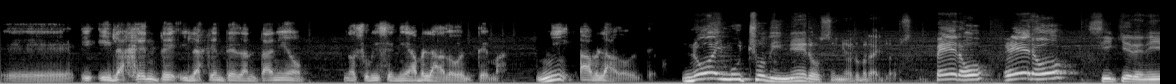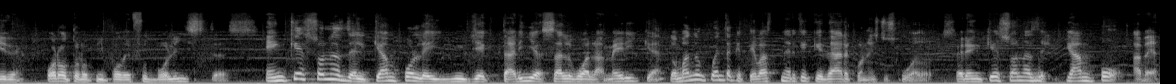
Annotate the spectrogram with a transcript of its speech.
eh, y, y, la gente, y la gente de antaño no se hubiese ni hablado del tema, ni hablado del tema. No hay mucho dinero, señor Brailovsky, pero, pero, si quieren ir por otro tipo de futbolistas. ¿En qué zonas del campo le inyectarías algo a la América? Tomando en cuenta que te vas a tener que quedar con estos jugadores. Pero ¿en qué zonas del campo? A ver,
